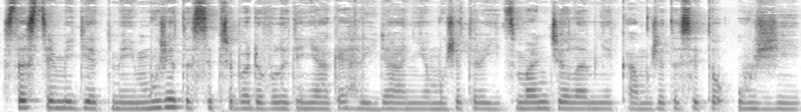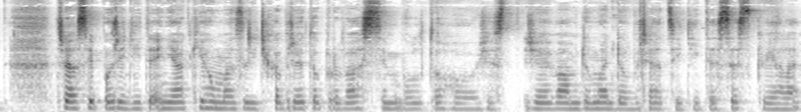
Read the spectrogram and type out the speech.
jste s těmi dětmi, můžete si třeba dovolit i nějaké hlídání a můžete jít s manželem někam, můžete si to užít. Třeba si pořídíte i nějakého mazlíčka, protože je to pro vás symbol toho, že, že je vám doma dobře a cítíte se skvěle.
